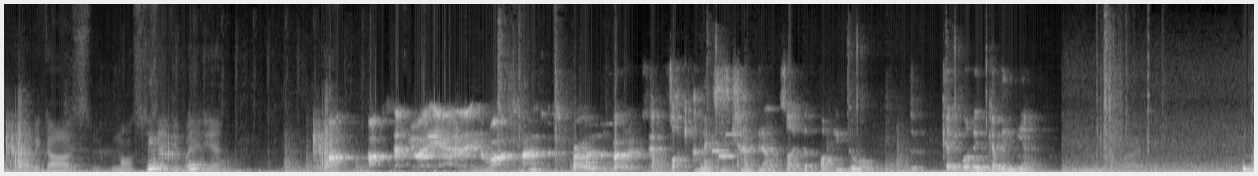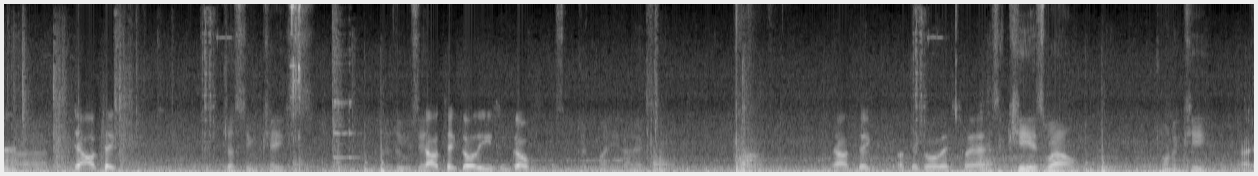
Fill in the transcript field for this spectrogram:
Yeah, we got s- monsters everywhere here. Box, box everywhere, yeah, it was. Bro, bro, the fuck Alex is camping outside the fucking door. He won't even come in yet. Right. Nah. Uh, Yeah, I'll take. just in case I lose it. I'll take all these and go. That's good money, that is. Yeah, I'll take. I'll take all this for There's a key as well. Do you want a key? Right.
